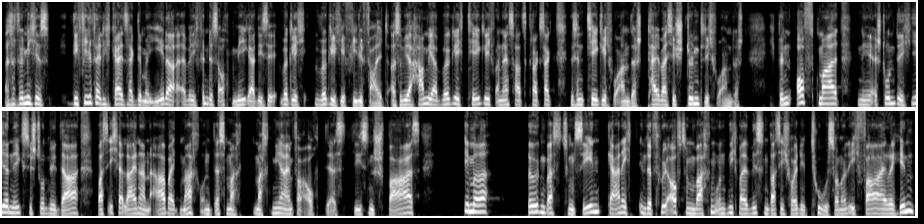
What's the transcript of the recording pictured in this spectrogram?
Also für mich ist die Vielfältigkeit sagt immer jeder, aber ich finde es auch mega, diese wirklich, wirkliche Vielfalt. Also wir haben ja wirklich täglich, Vanessa hat es gerade gesagt, wir sind täglich woanders, teilweise stündlich woanders. Ich bin oft mal eine Stunde hier, nächste Stunde da, was ich alleine an Arbeit mache und das macht, macht mir einfach auch das, diesen Spaß, immer irgendwas zum Sehen, gar nicht in der Früh aufzuwachen und nicht mal wissen, was ich heute tue, sondern ich fahre hin,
